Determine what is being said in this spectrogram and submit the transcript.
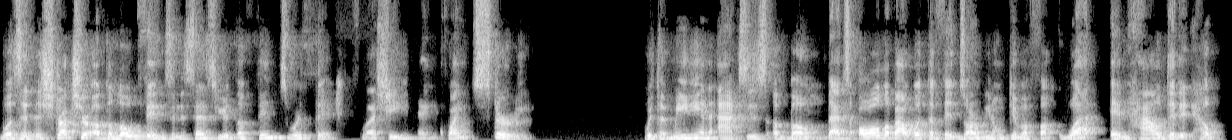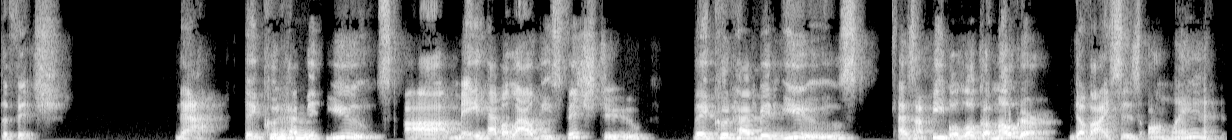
was it the structure of the lobe fins? And it says here the fins were thick, fleshy, and quite sturdy, with a median axis of bone. That's all about what the fins are. We don't give a fuck. What and how did it help the fish? Now, They could mm-hmm. have been used. Ah, may have allowed these fish to. They could have been used as a feeble locomotor devices on land.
